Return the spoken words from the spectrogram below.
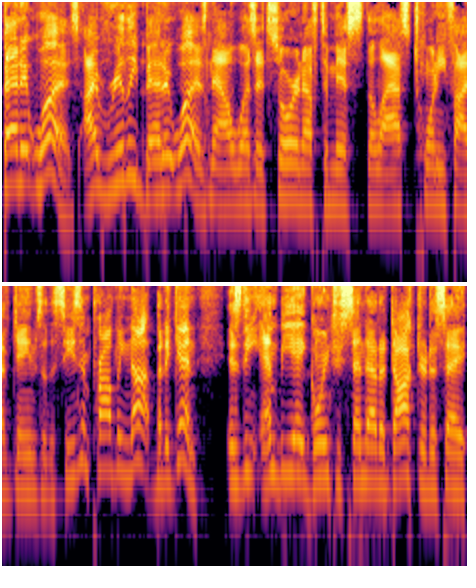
bet it was. I really bet it was. Now, was it sore enough to miss the last 25 games of the season? Probably not. But again, is the NBA going to send out a doctor to say,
